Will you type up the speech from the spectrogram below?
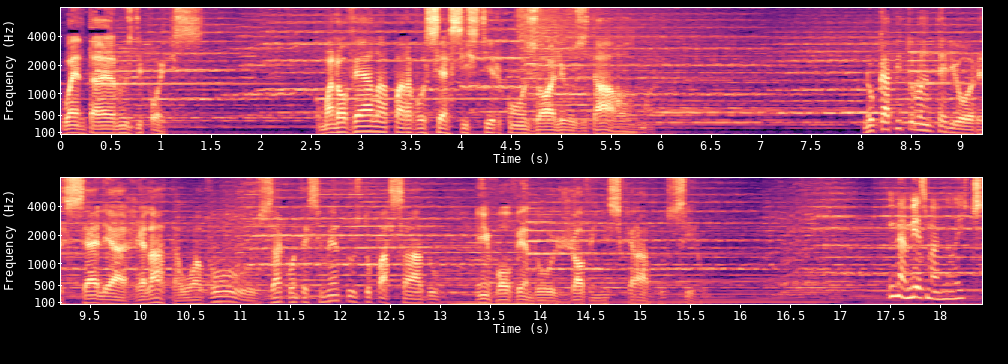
50 anos depois. Uma novela para você assistir com os olhos da alma. No capítulo anterior, Célia relata ao avô os acontecimentos do passado envolvendo o jovem escravo Ciro. Na mesma noite,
